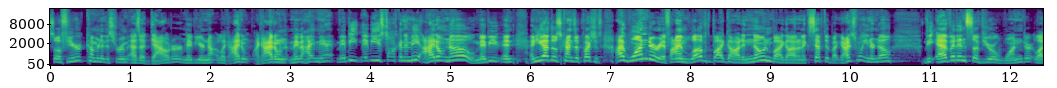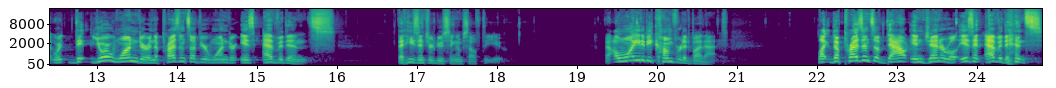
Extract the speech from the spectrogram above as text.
So if you're coming to this room as a doubter, maybe you're not like I don't like I don't maybe maybe maybe he's talking to me. I don't know. Maybe and, and you have those kinds of questions. I wonder if I'm loved by God and known by God and accepted by God. I just want you to know the evidence of your wonder, like the, your wonder and the presence of your wonder is evidence that he's introducing himself to you. I want you to be comforted by that. Like the presence of doubt in general isn't evidence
